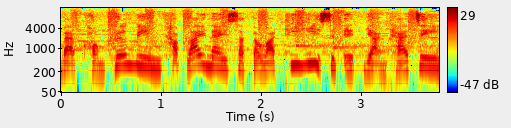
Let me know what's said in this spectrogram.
แบบของเครื่องบินขับไล่ในศตวรรษที่ 21 อย่างแท้จริง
